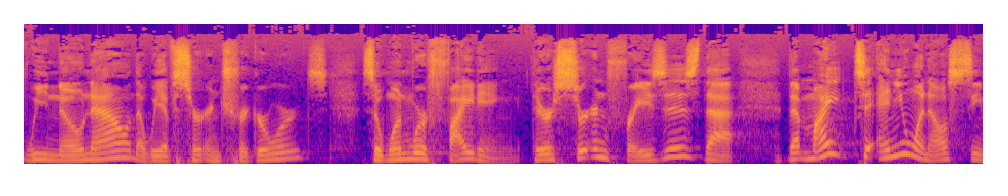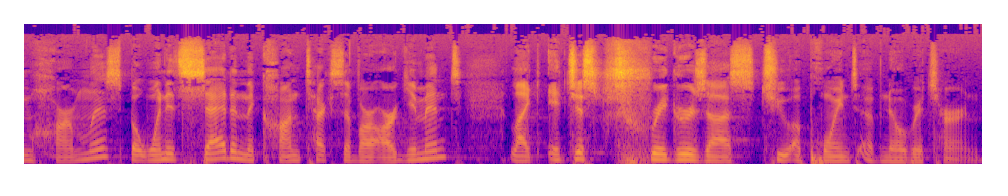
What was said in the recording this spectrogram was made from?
we know now that we have certain trigger words. So when we're fighting, there are certain phrases that, that might to anyone else seem harmless, but when it's said in the context of our argument, like it just triggers us to a point of no return.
